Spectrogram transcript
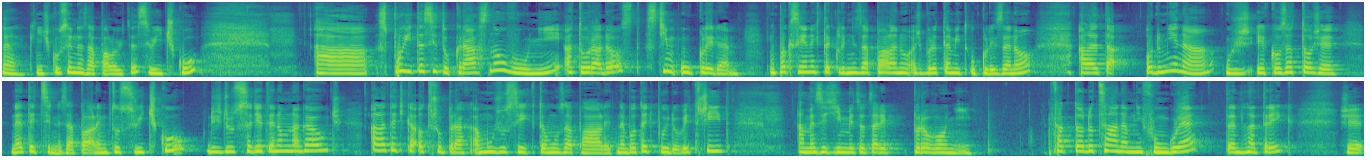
ne, knížku si nezapalujte, svíčku. A spojíte si tu krásnou vůni a tu radost s tím úklidem. Pak si ji nechte klidně zapálenou, až budete mít uklizeno, ale ta odměna už jako za to, že ne, teď si nezapálím tu svíčku, když jdu sedět jenom na gauč, ale teďka otřu prach a můžu si k tomu zapálit. Nebo teď půjdu vytřít a mezi tím mi to tady provoní. Fakt to docela na mě funguje, tenhle trik, že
